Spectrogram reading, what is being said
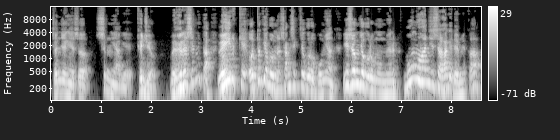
전쟁에서 승리하게 되지요. 왜 그렇습니까? 왜 이렇게 어떻게 보면 상식적으로 보면 이성적으로 보면 무모한 짓을 하게 됩니까?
